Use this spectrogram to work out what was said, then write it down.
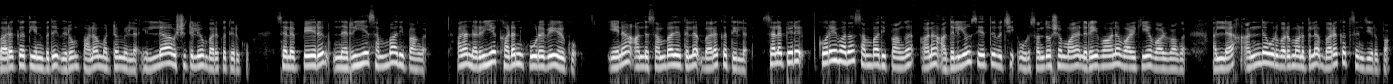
பரக்கத் என்பது வெறும் பணம் மட்டும் இல்லை எல்லா விஷயத்துலேயும் பரக்கத்து இருக்கும். சில பேர் நிறைய சம்பாதிப்பாங்க. ஆனால் நிறைய கடன் கூடவே இருக்கும். ஏன்னா அந்த சம்பாதியத்தில் பரக்கத்து இல்லை. சில பேர் குறைவாக தான் சம்பாதிப்பாங்க. ஆனால் அதுலேயும் சேர்த்து வச்சு ஒரு சந்தோஷமான நிறைவான வாழ்க்கையை வாழ்வாங்க. அல்ல அந்த ஒரு வருமானத்தில் பரக்கத் செஞ்சுருப்பான்.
